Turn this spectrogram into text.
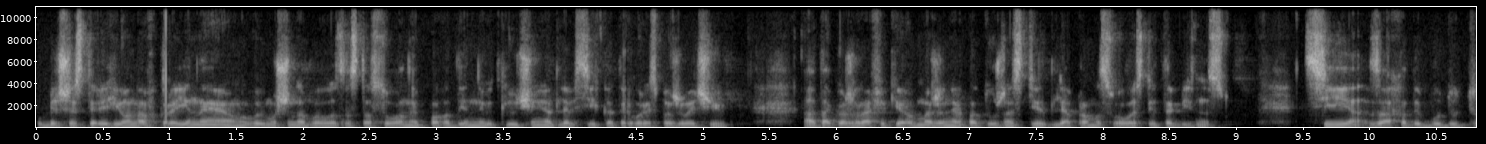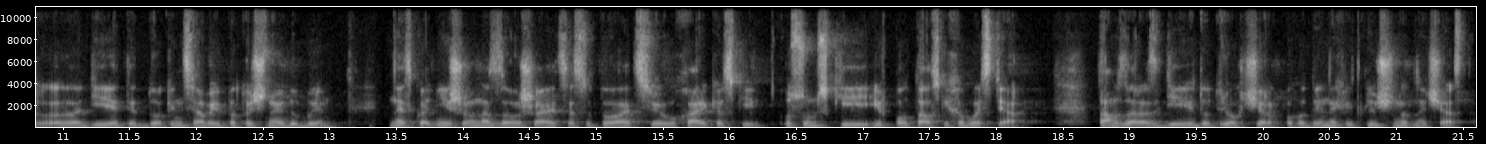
У більшості регіонів країни вимушено було застосоване погодинне відключення для всіх категорій споживачів, а також графіки обмеження потужності для промисловості та бізнесу. Ці заходи будуть е, діяти до кінця поточної доби. Найскладніше у нас залишається ситуація у Харківській, у Сумській і в Полтавських областях. Там зараз діє до трьох черг погодинних відключень одночасно.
